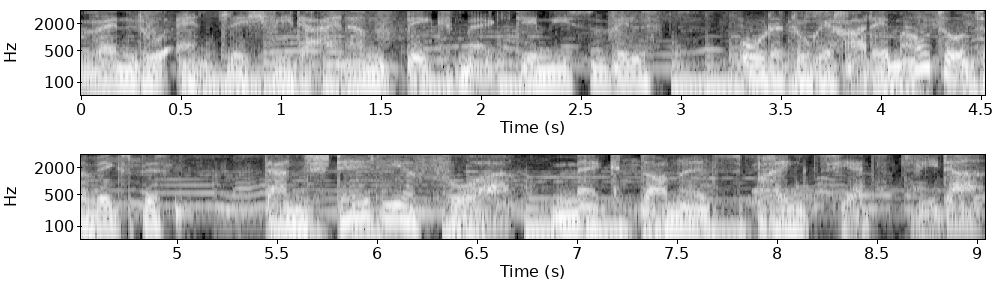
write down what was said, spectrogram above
Wenn du endlich wieder einen Big Mac genießen willst oder du gerade im Auto unterwegs bist, dann stell dir vor, McDonald's bringt's jetzt wieder.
